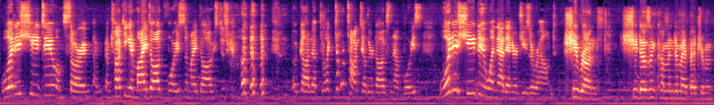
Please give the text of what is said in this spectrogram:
What does she do? I'm sorry. I'm, I'm talking in my dog voice, and my dogs just got up. They're like, don't talk to other dogs in that voice. What does she do when that energy's around? She runs. She doesn't come into my bedroom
